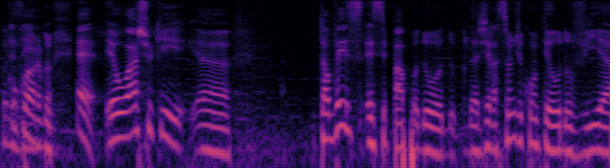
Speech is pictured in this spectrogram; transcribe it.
Por exemplo. Concordo. É, eu acho que. ah, talvez esse papo do, do- da geração de conteúdo via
